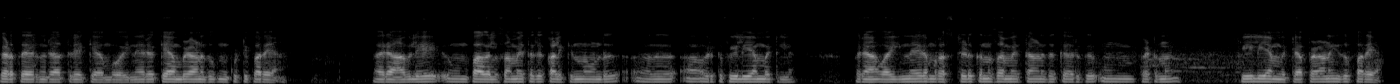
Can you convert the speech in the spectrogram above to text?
കിടത്തായിരുന്നു രാത്രിയൊക്കെ ആകുമ്പോൾ. വൈകുന്നേരമൊക്കെ ആകുമ്പോഴാണ് ഇത് കുട്ടി പറയാം. രാവിലെ പകൽ സമയത്തൊക്കെ കളിക്കുന്നതുകൊണ്ട് അത് അവർക്ക് ഫീൽ ചെയ്യാൻ പറ്റില്ല. അപ്പോൾ വൈകുന്നേരം റെസ്റ്റ് എടുക്കുന്ന സമയത്താണ് ഇതൊക്കെ അവർക്ക് പെട്ടെന്ന് ഫീൽ ചെയ്യാൻ പറ്റുക. അപ്പോഴാണ് ഇത് പറയാം.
